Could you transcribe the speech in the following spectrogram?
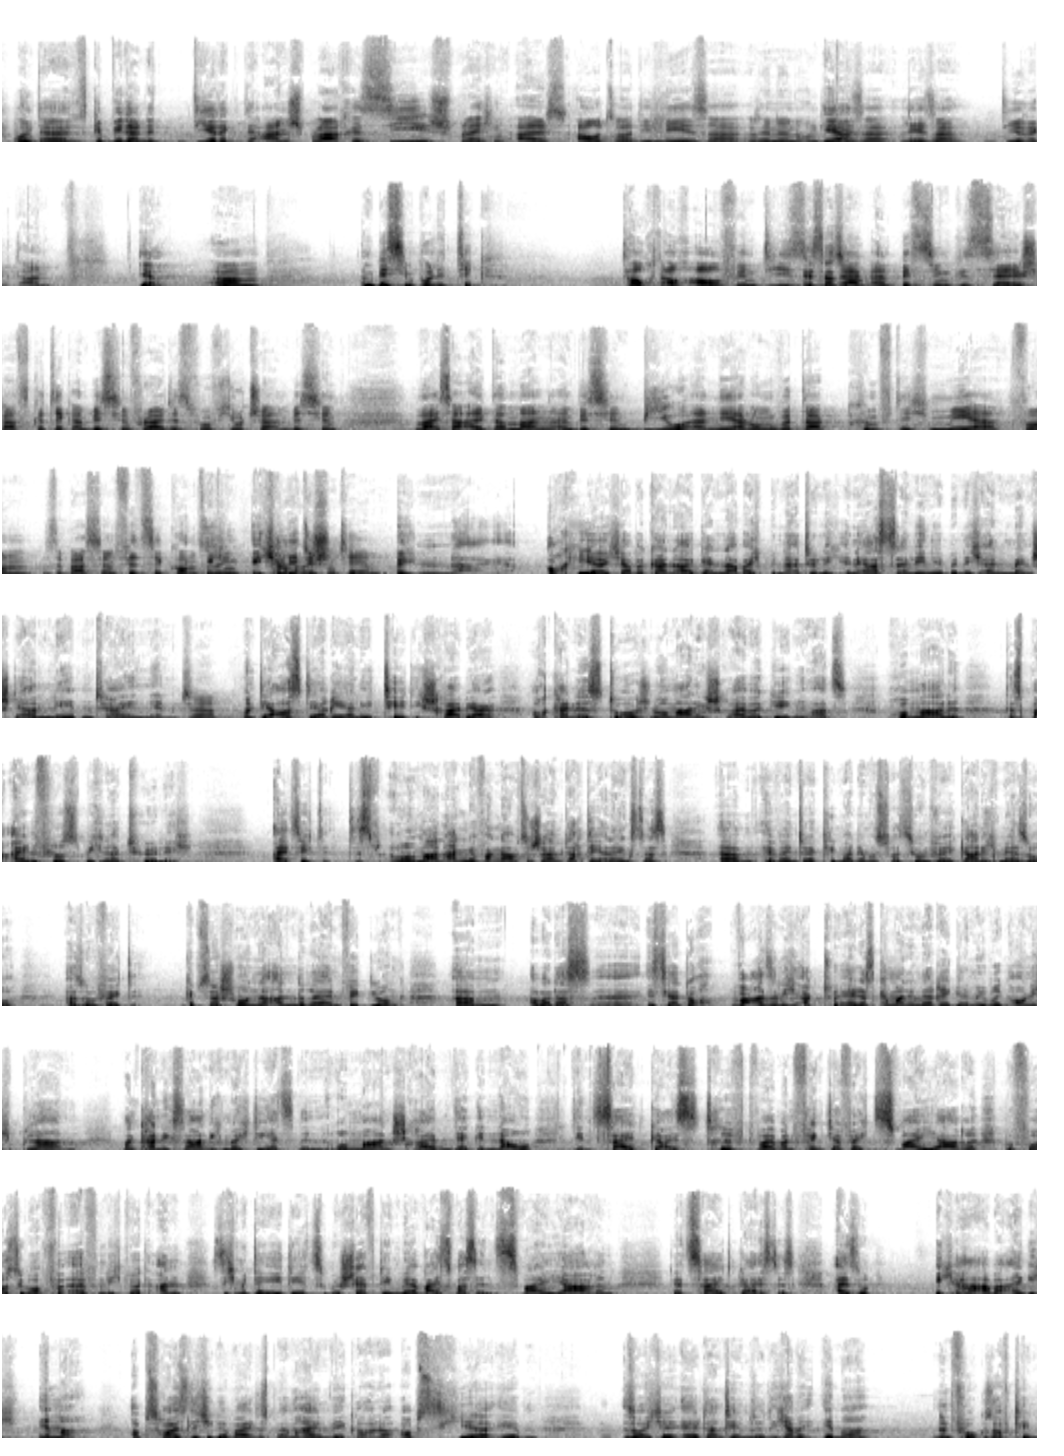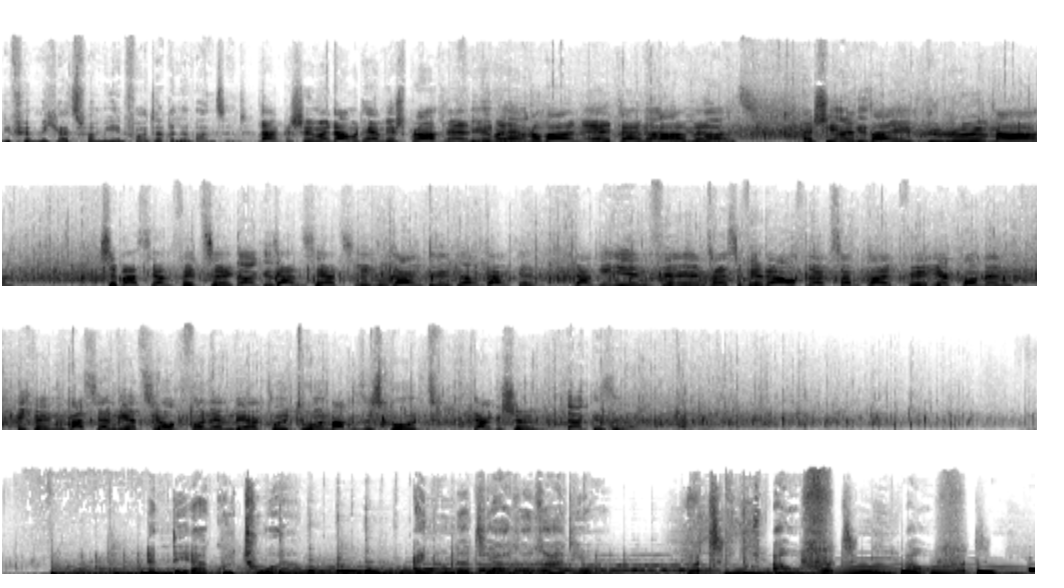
Und äh, es gibt wieder eine direkte Ansprache. Sie sprechen als Autor die Leserinnen und Leser, Leser direkt an. Ja. Ähm, ein bisschen Politik taucht auch auf in diesem Werk. So? Ein bisschen Gesellschaftskritik, ein bisschen Fridays for Future, ein bisschen weißer alter Mann, ein bisschen Bioernährung. Wird da künftig mehr von Sebastian Fitzek kommen zu den politischen habe, Themen? Ich, na, auch hier, ich habe keine Agenda, aber ich bin natürlich, in erster Linie bin ich ein Mensch, der am Leben teilnimmt. Ja. Und der aus der Realität, ich schreibe ja auch keine historischen Romane, ich schreibe Gegenwartsromane. Das beeinflusst mich natürlich. Als ich das Roman angefangen habe zu schreiben, dachte ich allerdings, dass ähm, eventuell Klimademonstrationen vielleicht gar nicht mehr so, also vielleicht gibt es da schon eine andere Entwicklung. Ähm, aber das äh, ist ja doch wahnsinnig aktuell. Das kann man in der Regel im Übrigen auch nicht planen. Man kann nicht sagen, ich möchte jetzt einen Roman schreiben, der genau den Zeitgeist trifft, weil man fängt ja vielleicht zwei Jahre, bevor es überhaupt veröffentlicht wird, an, sich mit der Idee zu beschäftigen. Wer weiß, was in zwei Jahren der Zeitgeist ist. Also ich habe eigentlich immer, ob es häusliche Gewalt ist beim Heimweg oder ob es hier eben solche Elternthemen sind, ich habe immer einen Fokus auf Themen, die für mich als Familienvater relevant sind. Dankeschön. Meine Damen und Herren, wir sprachen Vielen über Dank. den Roman Elternabend. Erschienen Danke bei Drömer. Sebastian Fitzek, Danke ganz sehr. herzlichen Dank. Vielen Dank. Danke. Danke Ihnen für Ihr Interesse, für Ihre Aufmerksamkeit, für Ihr Kommen. Ich bin Bastian Wirzjoch von MDR Kultur und machen Sie es gut. Dankeschön. Danke sehr. MDR Kultur 100 Jahre Radio. Hört nie auf, hört nie auf, hört nie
